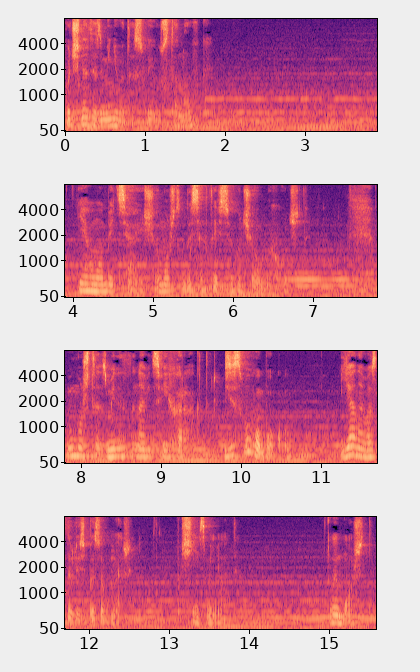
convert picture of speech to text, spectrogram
почнете змінювати свої установки, я вам обіцяю, що ви можете досягти всього, чого ви хочете. Ви можете змінити навіть свій характер. Зі свого боку, я на вас дивлюсь без обмежень. Почніть змінювати. Ви можете.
